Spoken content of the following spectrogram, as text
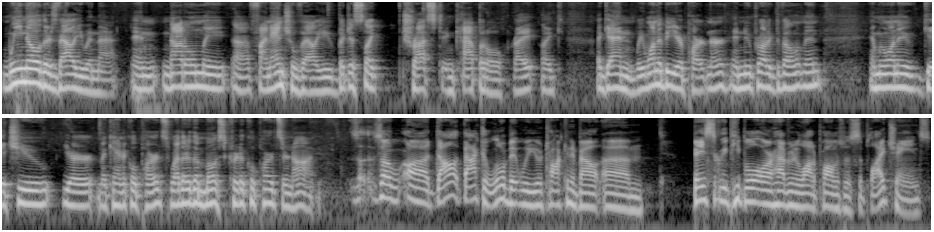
we know there's value in that, and not only uh, financial value, but just like trust and capital, right? Like, again, we want to be your partner in new product development, and we want to get you your mechanical parts, whether the most critical parts or not. So, so uh, dial it back a little bit where you were talking about um, basically people are having a lot of problems with supply chains.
